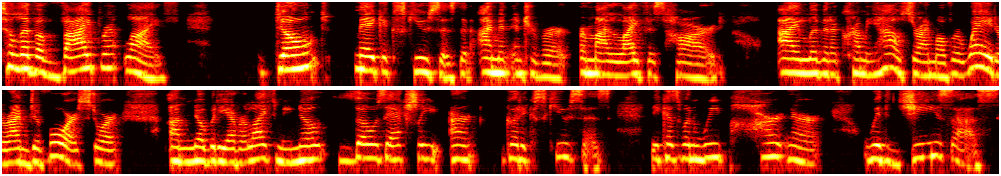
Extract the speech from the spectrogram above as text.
to live a vibrant life, don't make excuses that I'm an introvert or my life is hard I live in a crummy house or I'm overweight or I'm divorced or um, nobody ever liked me. No, those actually aren't good excuses because when we partner with Jesus,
